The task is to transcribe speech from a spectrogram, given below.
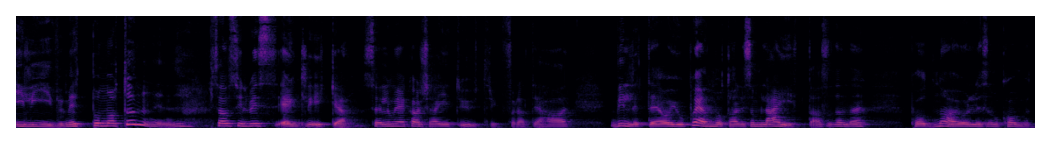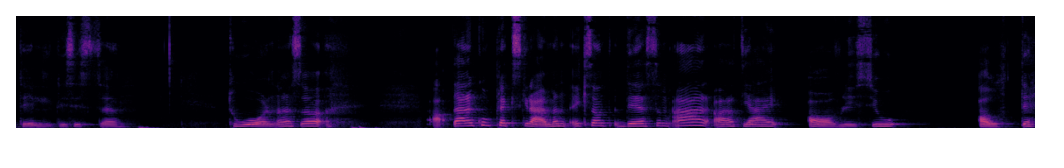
i livet mitt, på en måte. Sannsynligvis egentlig ikke. Selv om jeg kanskje har gitt uttrykk for at jeg har villet det, og jo på en måte har liksom leita. Altså denne poden har jo liksom kommet til de siste to årene, så ja, det er en kompleks greie, men ikke sant? det som er, er at jeg avlyser jo alltid.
